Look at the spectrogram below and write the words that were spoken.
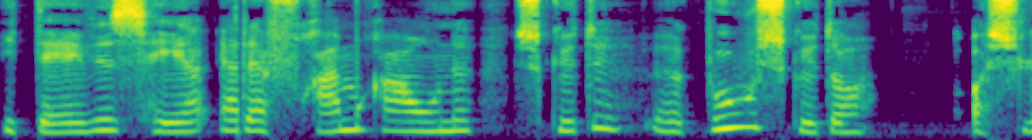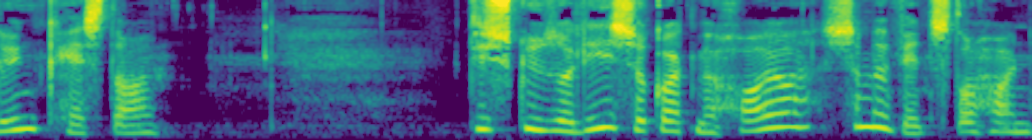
I Davids her er der fremragende skytte, øh, bueskytter og slyngkastere. De skyder lige så godt med højre som med venstre hånd.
